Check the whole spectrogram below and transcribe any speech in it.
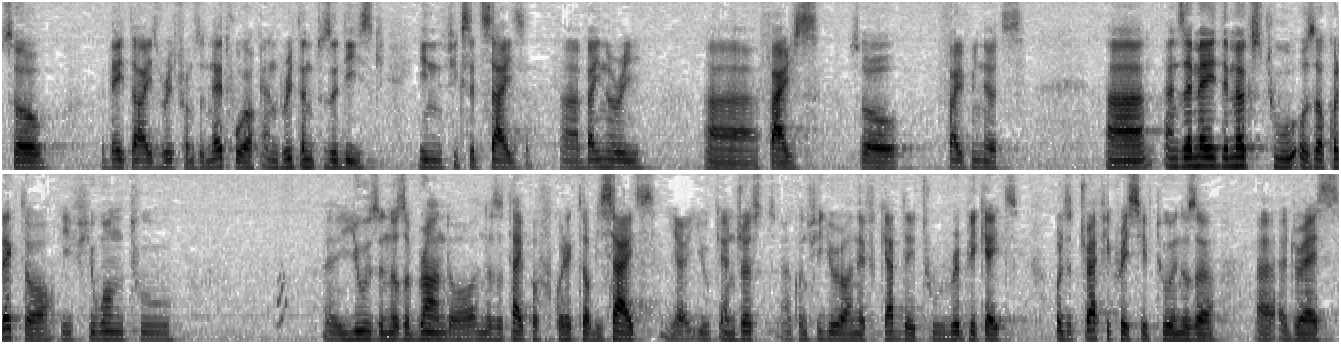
So data is read from the network and written to the disk in fixed size uh, binary uh, files. So five minutes. Uh, and they made the mux to other collector if you want to uh, use another brand or another type of collector besides, yeah, you can just uh, configure nfcapd to replicate all the traffic received to another uh, address.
